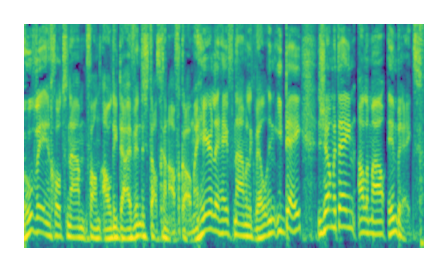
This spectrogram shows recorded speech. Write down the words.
Hoe we in godsnaam van al die duiven in de stad gaan afkomen. Heerle heeft namelijk wel een idee. Zometeen allemaal inbreekt.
